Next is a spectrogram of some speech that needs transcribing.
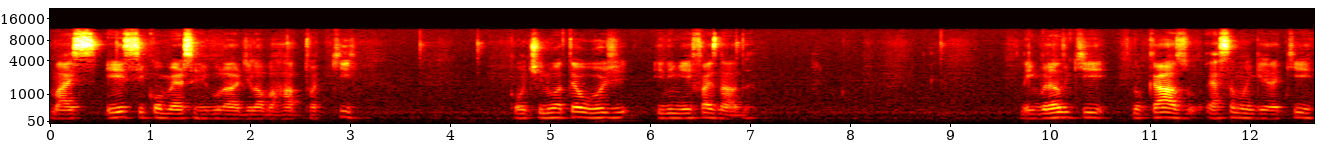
Mas esse comércio irregular de lava rápido aqui Continua até hoje e ninguém faz nada. Lembrando que, no caso, essa mangueira aqui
